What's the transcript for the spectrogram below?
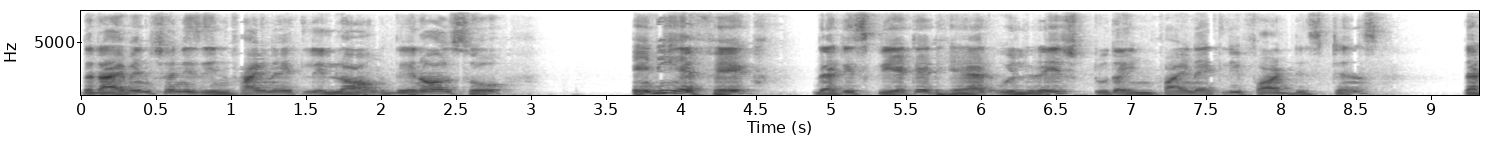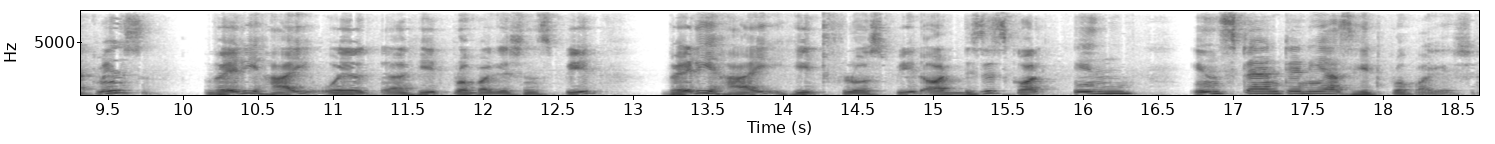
the dimension is infinitely long then also any effect that is created here will reach to the infinitely far distance. That means very high uh, heat propagation speed very high heat flow speed or this is called in instantaneous heat propagation.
